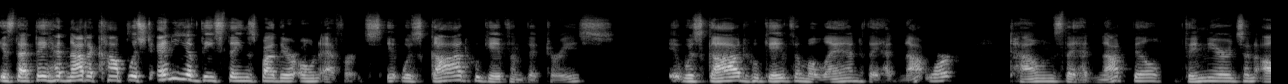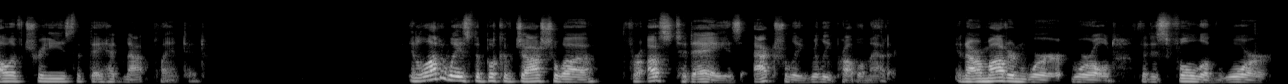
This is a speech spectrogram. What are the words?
is that they had not accomplished any of these things by their own efforts. It was God who gave them victories. It was God who gave them a land they had not worked, towns they had not built, vineyards and olive trees that they had not planted. In a lot of ways, the book of Joshua for us today is actually really problematic. In our modern wor- world that is full of war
